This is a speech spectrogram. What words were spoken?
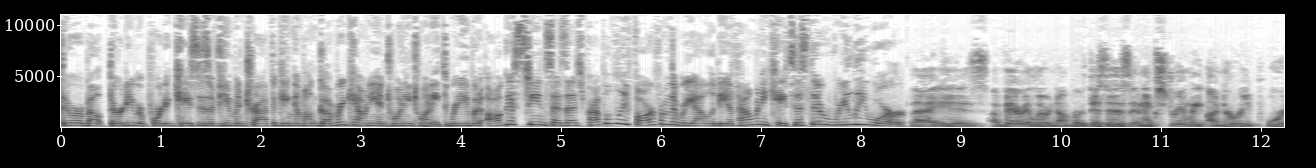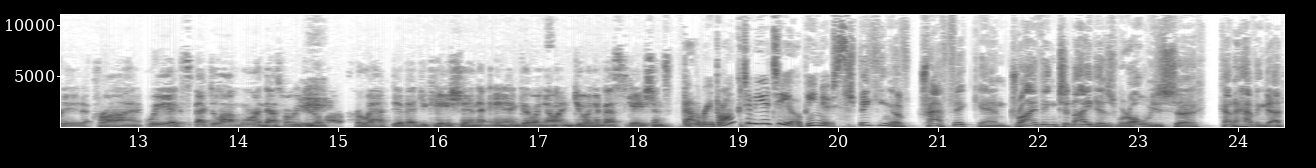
There were about 30 reported cases of human trafficking in Montgomery County in 2023, but Augustine says that's probably far from the reality of how many cases there really were. That is a very low number. This is an extremely underreported crime. We expect a lot more, and that's why we do a lot of proactive education and going out and doing investigations. Valerie Bronk, WTOP News. Speaking of traffic and driving tonight, as we're always uh, kind of having that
